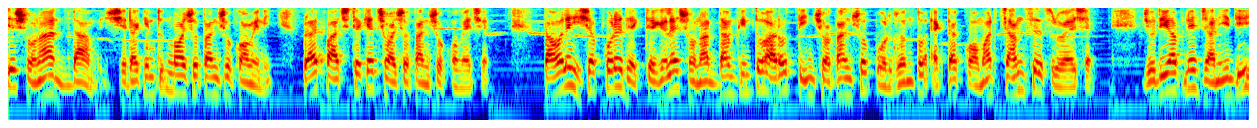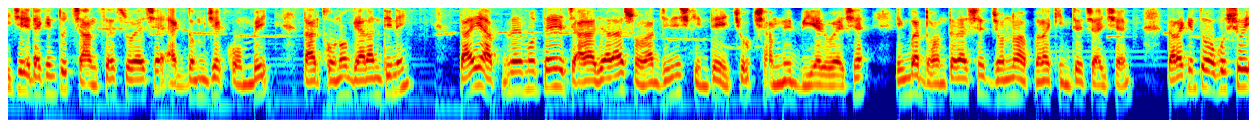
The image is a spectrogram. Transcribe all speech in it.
যে সোনার দাম সেটা কিন্তু নয় শতাংশ কমেনি, প্রায় পাঁচ থেকে ছয় শতাংশ কমেছে। তাহলে হিসাব করে দেখতে গেলে সোনার দাম কিন্তু আরও তিন শতাংশ পর্যন্ত একটা কমার চান্সেস রয়েছে। যদি আপনি জানিয়ে দিই যে এটা কিন্তু চান্সেস রয়েছে, একদম যে কমবেই, তার কোনো গ্যারান্টি নেই। তাই আপনাদের মধ্যে যারা যারা সোনার জিনিস কিনতে ইচ্ছুক সামনে বিয়ে রয়েছে কিংবা ধনতেরাসের জন্য আপনারা কিনতে চাইছেন, তারা কিন্তু অবশ্যই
